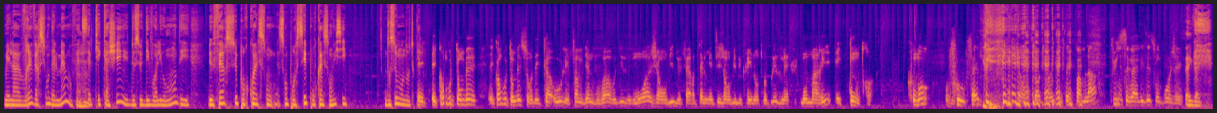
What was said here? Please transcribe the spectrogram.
mais la vraie version d'elles-mêmes en fait, Mhm. celle qui est cachée et de se dévoiler au monde et de faire ce pourquoi elles sont, elles sont pensées, pourquoi elles sont ici dans ce monde en tout cas. Et, et, quand vous tombez et quand vous tombez sur des cas où les femmes viennent vous voir, vous disent moi j'ai envie de faire tel métier, j'ai envie de créer une entreprise, mais mon mari est contre. Comment vous faites en sorte que cette femme-là puisse réaliser son projet. Exact.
